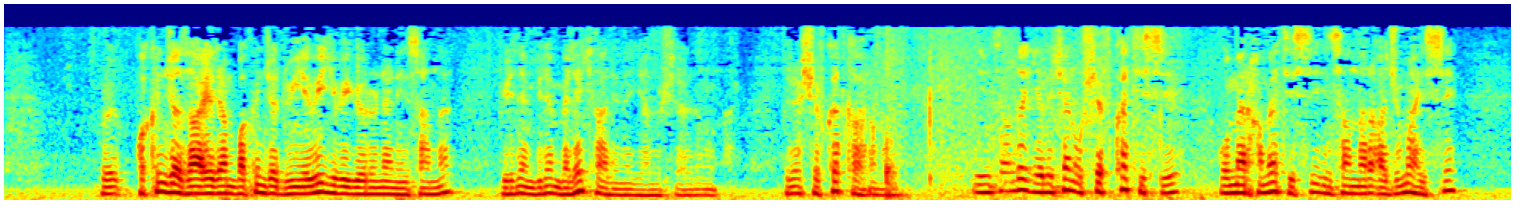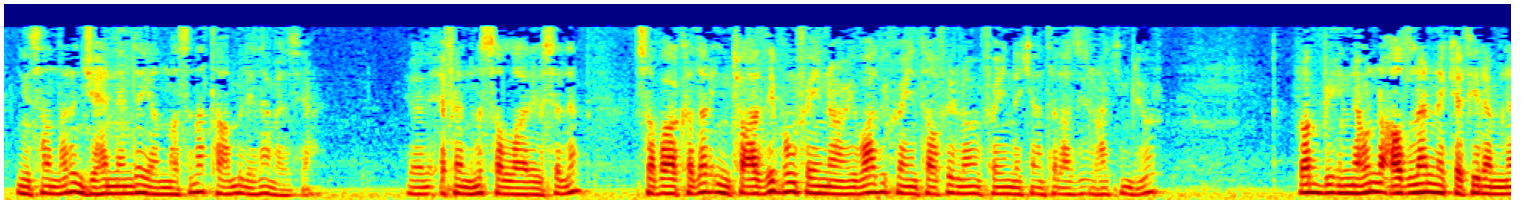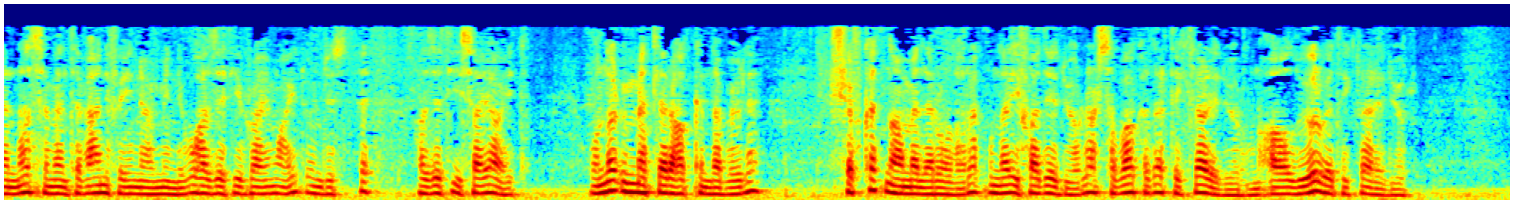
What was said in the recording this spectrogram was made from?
böyle bakınca zahiren bakınca dünyevi gibi görünen insanlar birdenbire melek haline gelmişlerdi bunlar. Birer şefkat kahramanı. İnsanda gelişen o şefkat hissi, o merhamet hissi, insanlara acıma hissi insanların cehennemde yanmasına tahammül edemez yani. Yani Efendimiz sallallahu aleyhi ve sellem sabaha kadar in tuazibhum fe inna ibaduk ve in tağfir lahum fe inneke entel azizul hakim diyor. Rabbi innehunne adlenne kethiren minen nas men tefani fe innehu minni. Bu Hazreti İbrahim'e ait, öncesinde Hazreti İsa'ya ait. Onlar ümmetleri hakkında böyle şefkat nameleri olarak bunları ifade ediyorlar. Sabaha kadar tekrar ediyor bunu. Ağlıyor ve tekrar ediyor.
